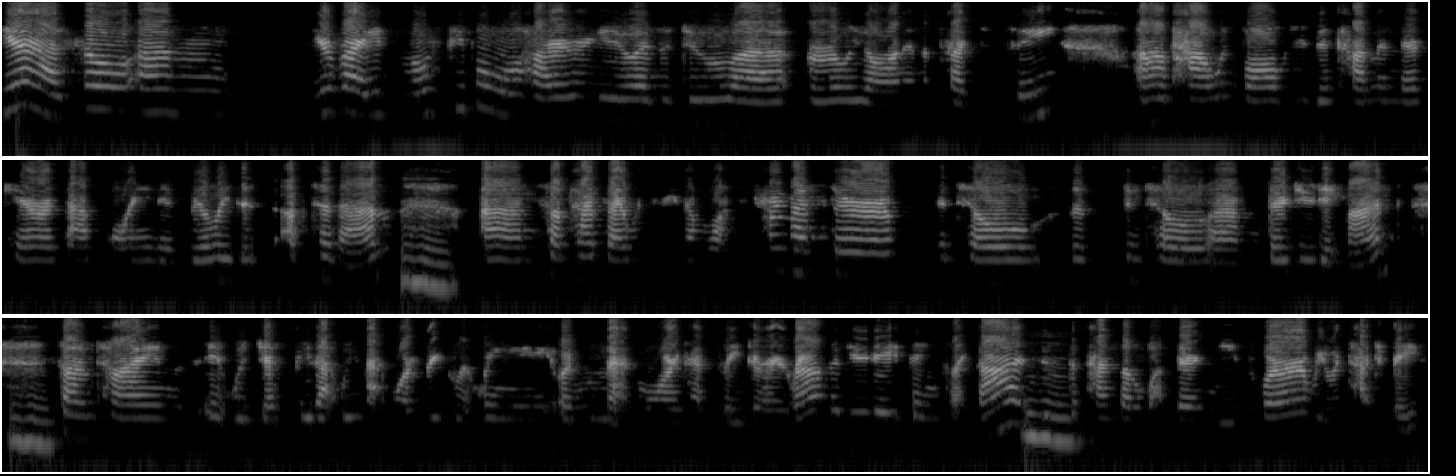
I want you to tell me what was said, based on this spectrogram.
Yeah, so um, you're right. Most people will hire you as a doula early on in the pregnancy. Um, how involved you become in their care at that point is really just up to them. mm-hmm. Um, sometimes I would see them once a trimester until the until um, their due date month. Mm-hmm. Sometimes it would just be that we met more frequently or we met more intensely during around the due date, things like that. It Mhm. just depends on what their needs were. We would touch base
